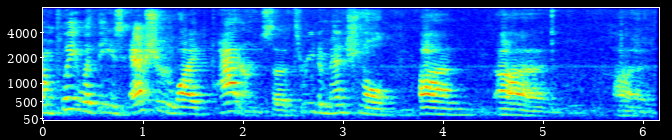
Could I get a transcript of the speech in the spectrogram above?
complete with these Escher-like patterns, uh, three-dimensional um, uh, uh,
